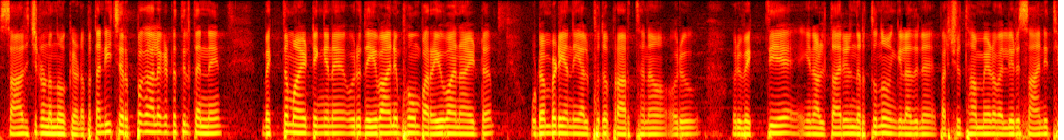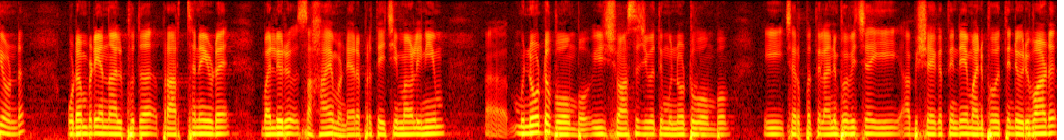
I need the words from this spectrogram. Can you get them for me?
സാധിച്ചിട്ടുണ്ടെന്ന് നോക്കുകയാണ്. അപ്പോൾ തന്റെ ഈ ചെറുപ്പകാലഘട്ടത്തിൽ തന്നെ വ്യക്തമായിട്ടിങ്ങനെ ഒരു ദൈവാനുഭവം പറയുവാനായിട്ട് ഉടമ്പടി എന്ന ഈ അത്ഭുത പ്രാർത്ഥന ഒരു ഒരു വ്യക്തിയെ ഇങ്ങനെ അൾത്താരിൽ നിർത്തുന്നുവെങ്കിൽ അതിന് പരിശുദ്ധാമ്മയുടെ വലിയൊരു സാന്നിധ്യമുണ്ട്. ഉടമ്പടി എന്ന അത്ഭുത പ്രാർത്ഥനയുടെ വലിയൊരു സഹായമുണ്ട്. ഏറെ പ്രത്യേകിച്ച് ഈ മകൾ ഇനിയും മുന്നോട്ട് പോകുമ്പോൾ ഈ ശ്വാസ ജീവിതത്തിൽ മുന്നോട്ട് പോകുമ്പോൾ ഈ ചെറുപ്പത്തിൽ അനുഭവിച്ച ഈ അഭിഷേകത്തിന്റെയും അനുഭവത്തിന്റെ ഒരുപാട്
